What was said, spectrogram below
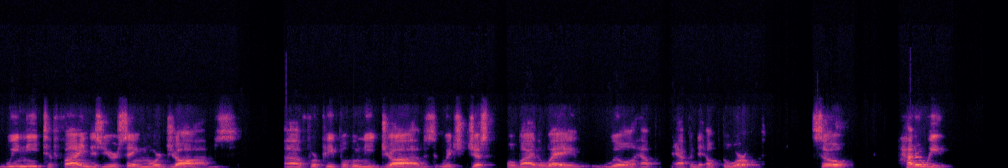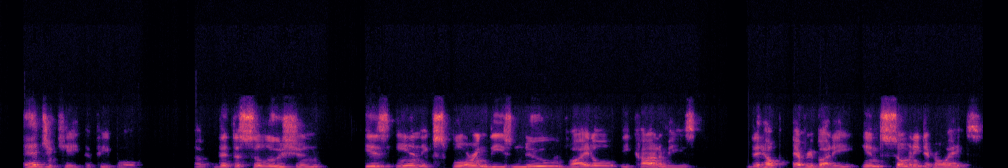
we need to find, as you're saying, more jobs uh, for people who need jobs, which just, oh, by the way, will help happen to help the world. So, how do we educate the people uh, that the solution is in exploring these new vital economies that help everybody in so many different ways?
